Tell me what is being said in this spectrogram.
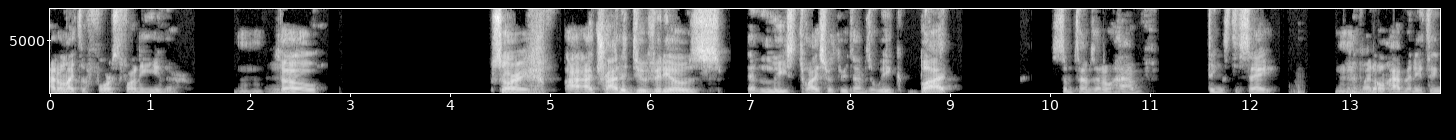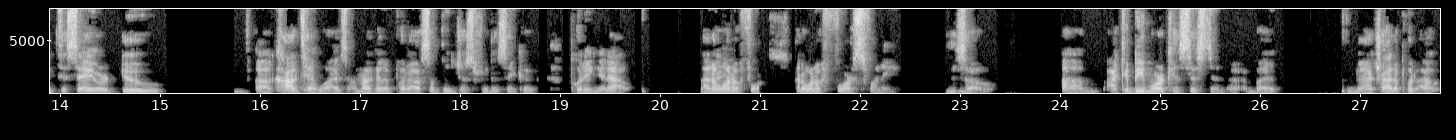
I don't like to force funny either. Mhm. So, sorry, I, I try to do videos at least twice or three times a week, but sometimes I don't have things to say. And if I Mhm. don't have anything to say or do uh, content wise, I'm not going to put out something just for the sake of putting it out. I don't Right. want to force. I don't want to force funny. Mhm. So, um, I could be more consistent, uh, but you know, I try to put out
